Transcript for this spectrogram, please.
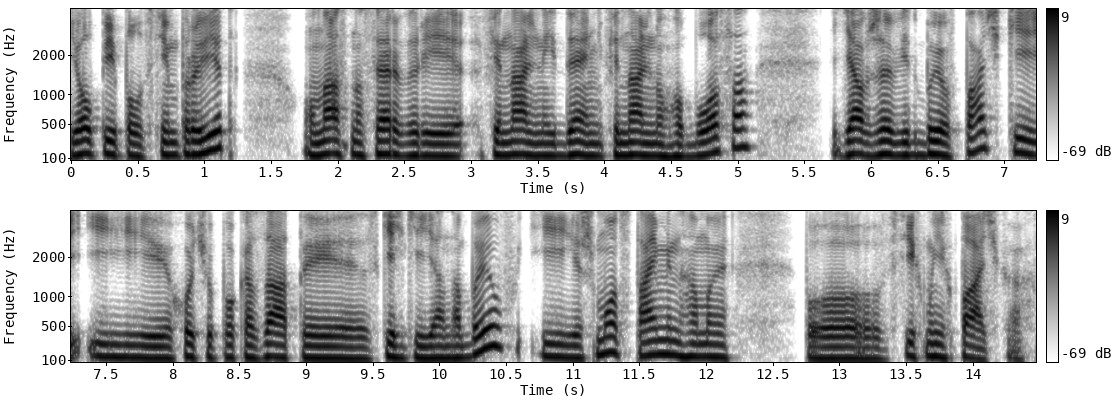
Yo, people, всім привіт! У нас на сервері фінальний день фінального боса. Я вже відбив пачки і хочу показати, скільки я набив, і шмот з таймінгами по всіх моїх пачках.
